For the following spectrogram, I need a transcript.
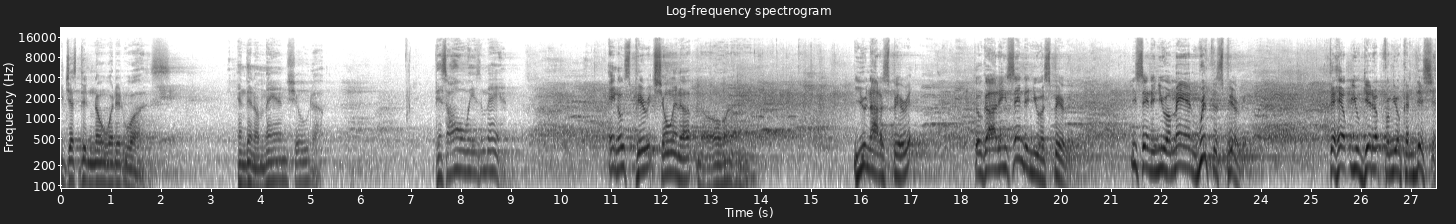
He just didn't know what it was. And then a man showed up. There's always a man. Ain't no spirit showing up. No, no. You're not a spirit. So God ain't sending you a spirit. He's sending you a man with the spirit to help you get up from your condition.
